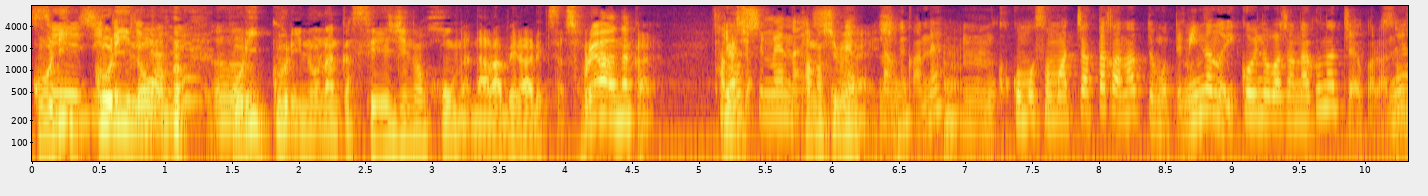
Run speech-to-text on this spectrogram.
ゴリッゴリの、ねうん。ゴリッゴリのなんか政治の本が並べられてた。それはなんか嫌楽しめないし、ね、楽しめないし、ね、なんかね、ううん。んここも染まっちゃったかなって思ってみんなの憩いの場じゃなくなっちゃうからね。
